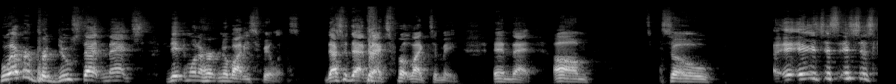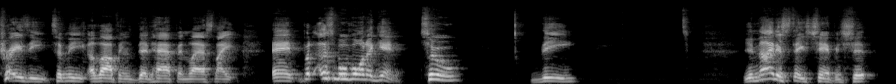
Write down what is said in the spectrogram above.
Whoever produced that match didn't want to hurt nobody's feelings. That's what that match felt like to me. In that, um, so it, it's just it's just crazy to me. A lot of things that happened last night. And but let's move on again to the United States Championship.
